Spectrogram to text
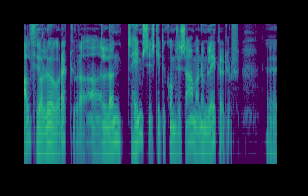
alþjóða lög og reglur að lönd heimsins getur komið sér saman um leikreglur. Uh,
